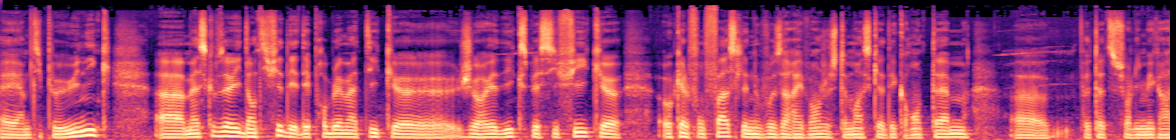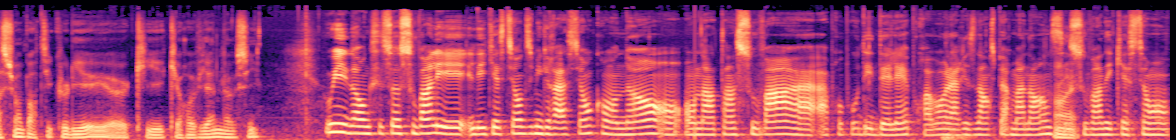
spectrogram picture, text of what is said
est un petit peu unique. Mais est-ce que vous avez identifié des, problématiques juridiques spécifiques auxquelles font face les nouveaux arrivants, justement? Est-ce qu'il y a des grands thèmes peut-être sur l'immigration en particulier, qui reviennent là aussi? Oui, donc c'est ça. Souvent, les, les questions d'immigration qu'on a, on, on entend souvent à, à propos des délais pour avoir la résidence permanente. Ouais. C'est souvent des questions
